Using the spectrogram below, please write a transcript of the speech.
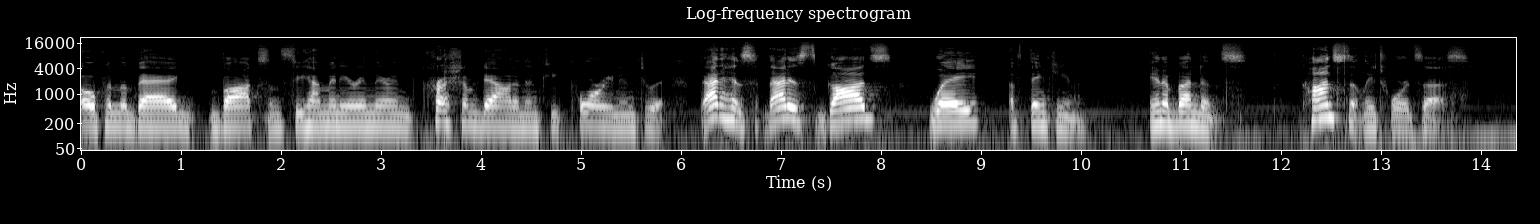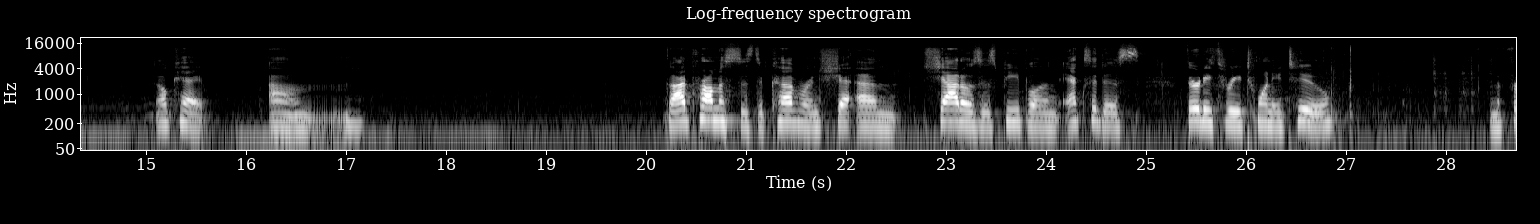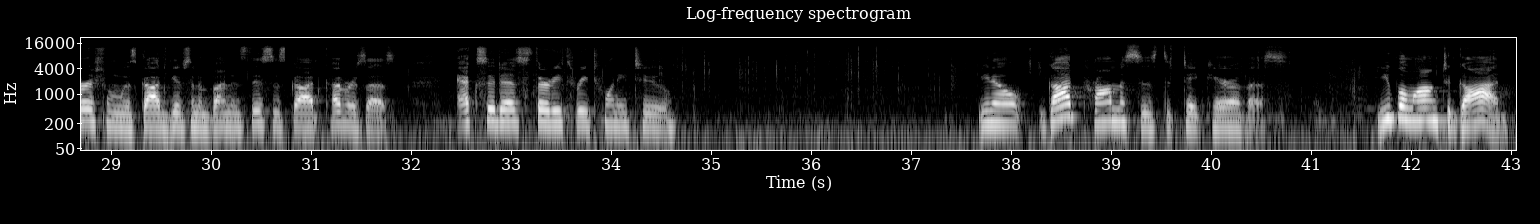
open the bag box and see how many are in there and crush them down and then keep pouring into it. That, has, that is God's way of thinking in abundance, constantly towards us. Okay um, God promises to cover and sh- um, shadows his people in Exodus 33 22. And the first one was God gives an abundance. This is God covers us. Exodus 33 22. You know, God promises to take care of us. You belong to God.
